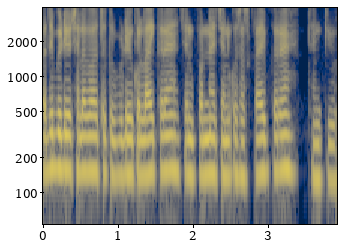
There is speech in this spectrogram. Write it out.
यदि वीडियो अच्छा लगा तो वीडियो को लाइक करें, चैनल पर नए चैनल को सब्सक्राइब करें। थैंक यू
